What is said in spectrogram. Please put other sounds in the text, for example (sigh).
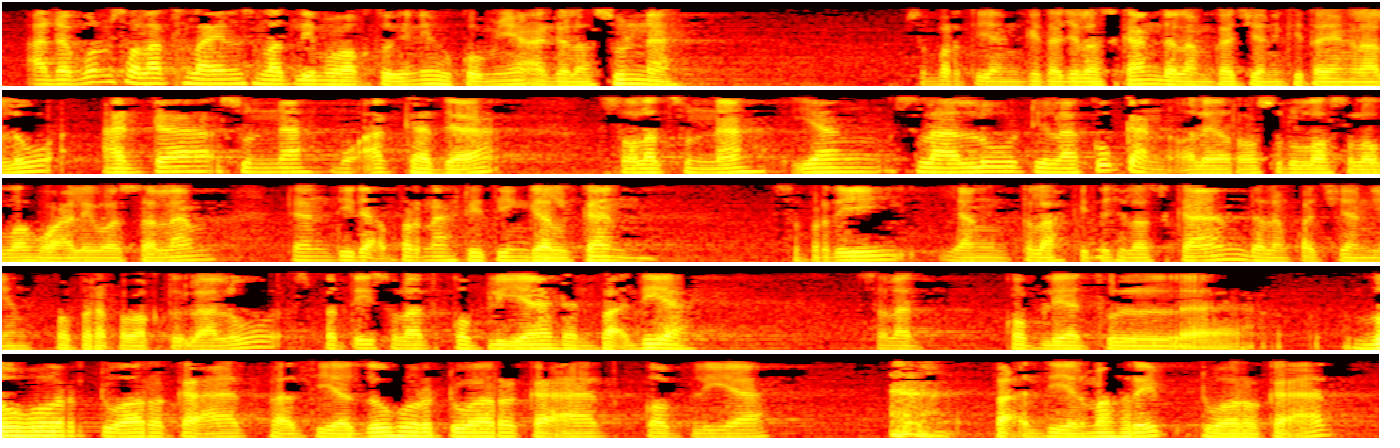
Adapun sholat selain sholat lima waktu ini hukumnya adalah sunnah. Seperti yang kita jelaskan dalam kajian kita yang lalu, ada sunnah muakkada, sholat sunnah yang selalu dilakukan oleh Rasulullah Shallallahu Alaihi Wasallam dan tidak pernah ditinggalkan. Seperti yang telah kita jelaskan dalam kajian yang beberapa waktu lalu, seperti sholat qobliyah dan ba'diyah. Sholat qobliyatul eh, zuhur dua rakaat, ba'diyah zuhur dua rakaat, qobliyah (clears throat) ba'diyah maghrib dua rakaat,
